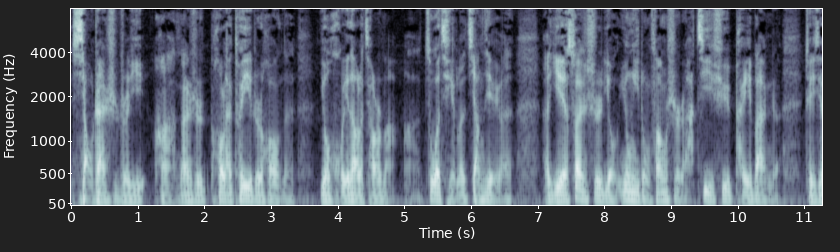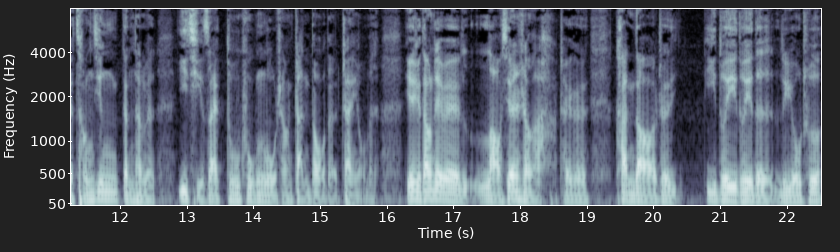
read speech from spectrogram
小战士之一，哈，但是后来退役之后呢，又回到了乔尔玛，啊，做起了讲解员。呃，也算是有用一种方式啊，继续陪伴着这些曾经跟他们一起在独库公路上战斗的战友们。也许当这位老先生啊，这个看到这一堆一堆的旅游车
